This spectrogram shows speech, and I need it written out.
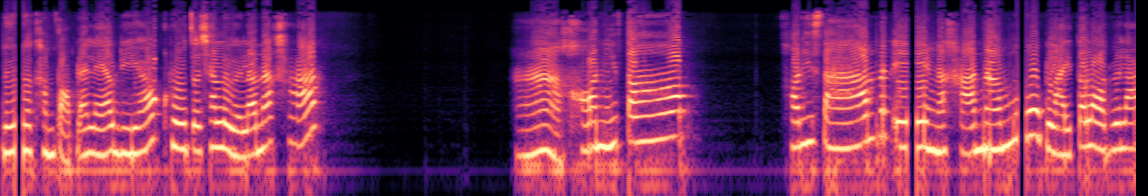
เลือกคำตอบได้แล้วเดี๋ยวครูจะเฉลยแล้วนะคะอ่าข้อนี้ตอบ ข้อที่สามนั่นเองนะคะ น้ำมูกไหลตลอดเวลา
